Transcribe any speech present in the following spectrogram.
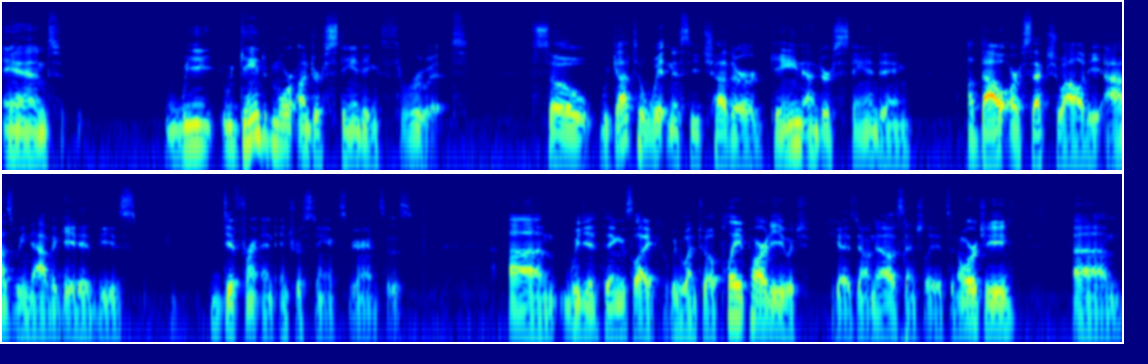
And we we gained more understanding through it. So we got to witness each other gain understanding about our sexuality as we navigated these different and interesting experiences um, we did things like we went to a play party, which if you guys don't know, essentially it's an orgy, um,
